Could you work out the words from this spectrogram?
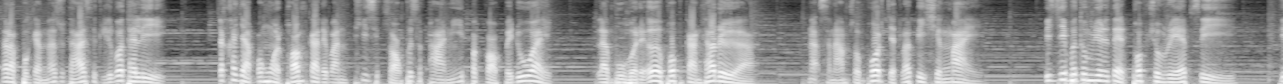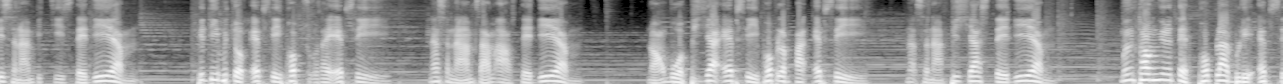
สำหรับโปรแกรมนัดสุดท้ายศึกลิเวอร์ไทยลีกจะขยับมาหวดพร้อมกันในวันที่ 12 พฤษภานี้ประกอบไปด้วยลำพูวอริเออร์พบการท่าเรือ ณ สนามสมโพธิ700 ปีเชียงใหม่ บีจีปทุมยูไนเต็ดพบชมบุรีเอฟซีที่สนามบีจีสเตเดียม พิธีประจวบ FC พบสุโขทัย FC ณสนามสามอ่าวสเตเดียม หนองบัวพิชยา FC พบลำปาง FC ณสนามพิชยาสเตเดียม เมืองทองยูไนเต็ดพบราชบุรี FC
